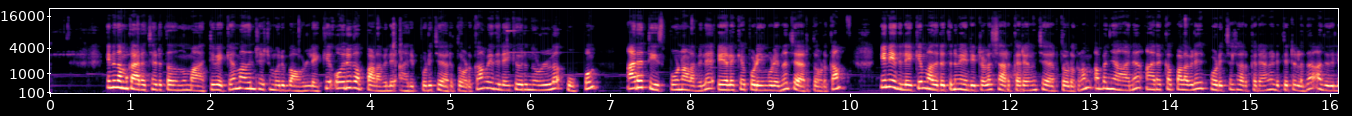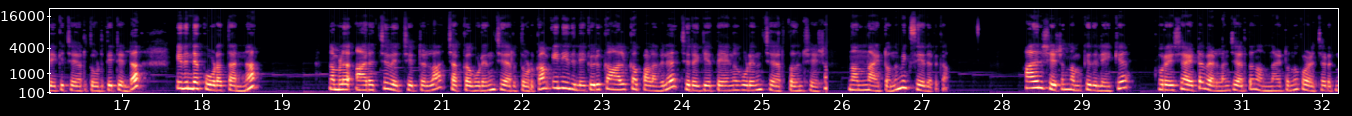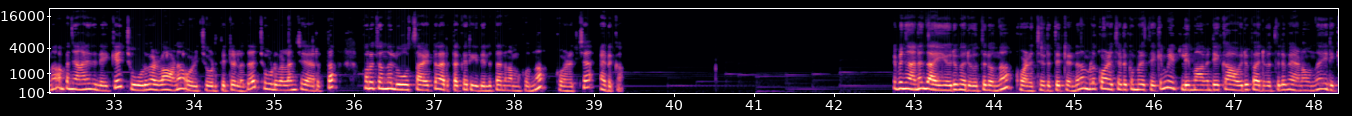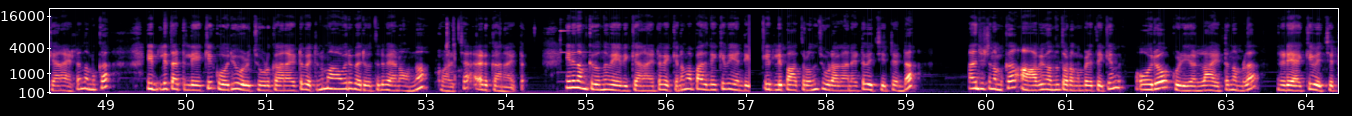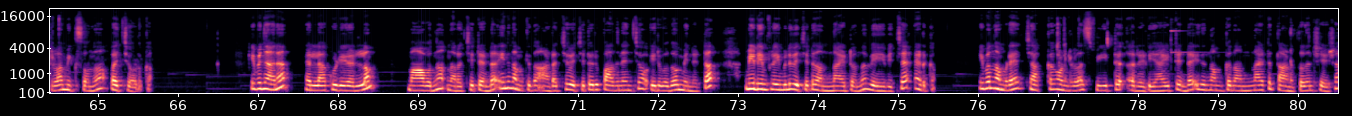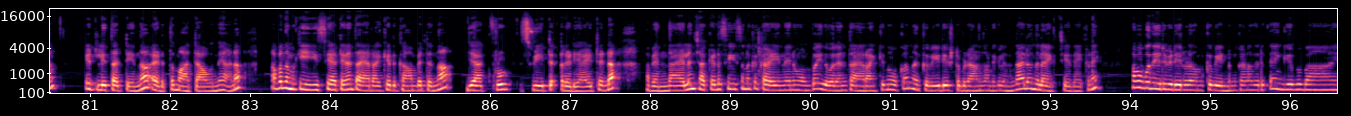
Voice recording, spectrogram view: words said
ഇനി നമുക്ക് അരച്ചെടുത്തതൊന്ന് മാറ്റി വെക്കാം. അതിനുശേഷം ഒരു ബൗളിലേക്ക് ഒരു കപ്പ് അളവിൽ അരിപ്പൊടി ചേർത്ത് കൊടുക്കാം. ഇതിലേക്ക് ഒരു നുള്ള് ഉപ്പും അര ടീസ്പൂൺ അളവിൽ ഏലക്കപ്പൊടിയും കൂടി ഒന്ന് ചേർത്ത് കൊടുക്കാം. ഇനി ഇതിലേക്ക് മധുരത്തിന് വേണ്ടിയിട്ടുള്ള ശർക്കര ഒന്ന് ചേർത്ത് കൊടുക്കണം. അപ്പം ഞാൻ അരക്കപ്പ് അളവിൽ പൊടിച്ച ശർക്കരയാണ് എടുത്തിട്ടുള്ളത്. അത് ഇതിലേക്ക് ചേർത്ത് കൊടുത്തിട്ടുണ്ട്. ഇതിന്റെ കൂടെ തന്നെ നമ്മൾ അരച്ച് വെച്ചിട്ടുള്ള ചക്ക കൂടി ഒന്ന് ചേർത്ത് കൊടുക്കാം. ഇനി ഇതിലേക്ക് ഒരു കാൽ കപ്പ് അളവിൽ ചിരകിയ തേങ്ങ കൂടി ഒന്ന് ചേർത്തതിന് ശേഷം നന്നായിട്ടൊന്ന് മിക്സ് ചെയ്തെടുക്കാം. അതിനുശേഷം നമുക്കിതിലേക്ക് കുറേശ്ശായിട്ട് വെള്ളം ചേർത്ത് നന്നായിട്ടൊന്ന് കുഴച്ചെടുക്കണം. അപ്പോൾ ഞാനിതിലേക്ക് ചൂടുവെള്ളമാണ് ഒഴിച്ചു കൊടുത്തിട്ടുള്ളത്. ചൂടുവെള്ളം ചേർത്ത് കുറച്ചൊന്ന് ലൂസായിട്ട് വരത്തക്ക രീതിയിൽ തന്നെ നമുക്കൊന്ന് കുഴച്ച് എടുക്കാം. ഇപ്പം ഞാൻ ദൈ ഒരു പരുവത്തിലൊന്ന് കുഴച്ചെടുത്തിട്ടുണ്ട്. നമ്മൾ കുഴച്ചെടുക്കുമ്പോഴത്തേക്കും ഇഡ്ലി മാവിന്റെയൊക്കെ ആ ഒരു പരുവത്തിൽ വേണമെന്ന് ഇരിക്കാനായിട്ട് നമുക്ക് ഇഡ്ലി തട്ടിലേക്ക് കോരി ഒഴിച്ചു കൊടുക്കാനായിട്ട് പറ്റണം. ആ ഒരു പരുവത്തിൽ വേണമെന്ന് കുഴച്ച് എടുക്കാനായിട്ട്. ഇനി നമുക്കിതൊന്ന് വേവിക്കാനായിട്ട് വെക്കണം. അപ്പോൾ അതിലേക്ക് വേണ്ടി ഇഡ്ലി പാത്രം ഒന്ന് ചൂടാകാനായിട്ട് വെച്ചിട്ടുണ്ട്. അതിനുശേഷം നമുക്ക് ആവി വന്ന് തുടങ്ങുമ്പോഴത്തേക്കും ഓരോ കുഴികളിലായിട്ട് നമ്മൾ റെഡിയാക്കി വെച്ചിട്ടുള്ള മിക്സ് ഒന്ന് വെച്ച് കൊടുക്കാം. ഇപ്പം ഞാൻ എല്ലാ കുഴികളിലും മാവൊന്ന് നിറച്ചിട്ടുണ്ട്. ഇനി നമുക്കിത് അടച്ച് വെച്ചിട്ട് ഒരു പതിനഞ്ചോ ഇരുപതോ മിനിറ്റ് മീഡിയം ഫ്ലെയിമിൽ വെച്ചിട്ട് നന്നായിട്ടൊന്ന് വേവിച്ച് എടുക്കാം. ഇപ്പം നമ്മുടെ ചക്ക കൊണ്ടുള്ള സ്വീറ്റ് റെഡി ആയിട്ടുണ്ട്. ഇത് നമുക്ക് നന്നായിട്ട് തണുത്തതിന് ശേഷം ഇഡ്ഡലി തട്ടിയിൽ നിന്ന് എടുത്ത് മാറ്റാവുന്നതാണ്. അപ്പോൾ നമുക്ക് ഈസി ആയിട്ട് തന്നെ തയ്യാറാക്കി എടുക്കാൻ പറ്റുന്ന ജാക്ക് ഫ്രൂട്ട് സ്വീറ്റ് റെഡി ആയിട്ടുണ്ട്. അപ്പോൾ എന്തായാലും ചക്കയുടെ സീസണൊക്കെ കഴിയുന്നതിന് മുമ്പ് ഇതുപോലെ തന്നെ തയ്യാറാക്കി നോക്കുക. നിങ്ങൾക്ക് വീഡിയോ ഇഷ്ടപ്പെടുകയാണെന്നുണ്ടെങ്കിൽ എന്തായാലും ഒന്ന് ലൈക്ക് ചെയ്തേക്കണേ. അപ്പോൾ പുതിയൊരു വീഡിയോയിലൂടെ നമുക്ക് വീണ്ടും കാണാൻ തരും താങ്ക് യു ബൈ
